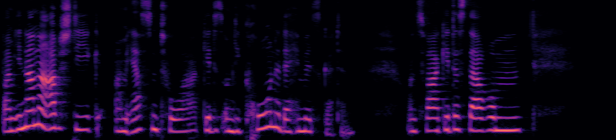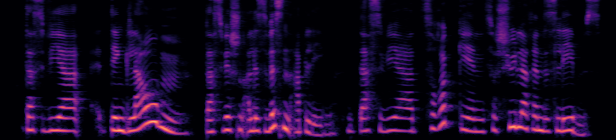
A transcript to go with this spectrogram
beim Inanna-Abstieg am ersten Tor geht es um die Krone der Himmelsgöttin. Und zwar geht es darum, dass wir den Glauben, dass wir schon alles wissen, ablegen, dass wir zurückgehen zur Schülerin des Lebens,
